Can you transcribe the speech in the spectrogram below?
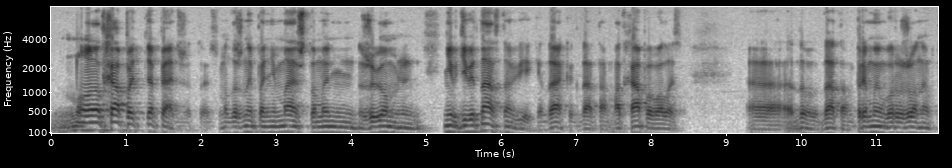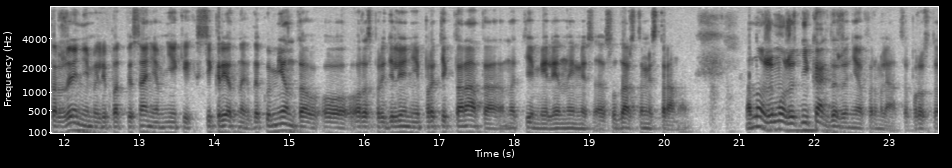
ну, отхапать опять же. То есть мы должны понимать, что мы живем не в 19 веке, да, когда там отхапывалось э, ну, да, там, прямым вооруженным вторжением или подписанием неких секретных документов о, о распределении протектората над теми или иными государствами странами оно же может никак даже не оформляться. Просто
